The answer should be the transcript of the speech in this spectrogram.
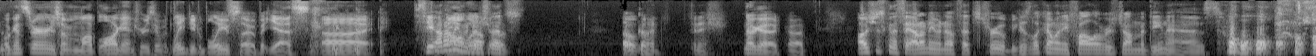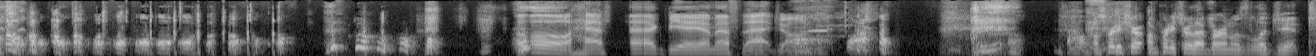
Well, considering some of my blog entries, it would lead you to believe so. But yes, uh, See, I don't even know if Knowledge of- that's. Oh, oh, go ahead. Finish. no, go ahead, go ahead. I was just gonna say I don't even know if that's true because look how many followers John Medina has. Oh, hashtag BAMF that, John. wow. Oh, I'm pretty sure. I'm pretty sure that burn was legit.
